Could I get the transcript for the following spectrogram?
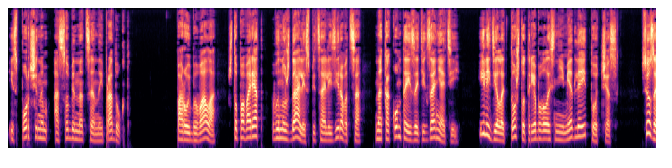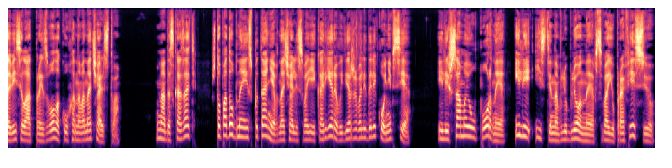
испорченным особенно ценный продукт. Порой бывало, что поварят вынуждали специализироваться на каком-то из этих занятий или делать то, что требовалось немедля и тотчас. Все зависело от произвола кухонного начальства. Надо сказать, что подобные испытания в начале своей карьеры выдерживали далеко не все, и лишь самые упорные или истинно влюбленные в свою профессию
